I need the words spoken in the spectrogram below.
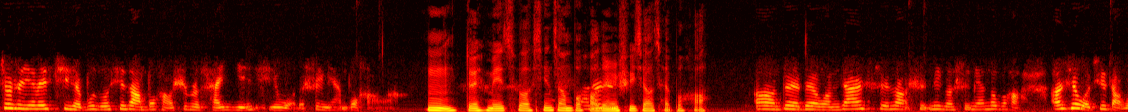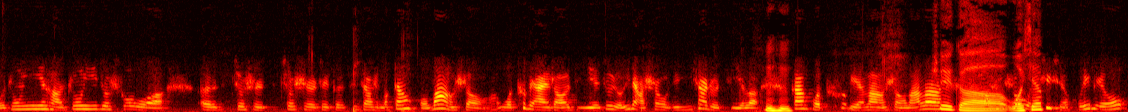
就是因为气血不足，心脏不好，是不是才引起我的睡眠不好啊？嗯，对，没错，心脏不好的人睡觉才不好。嗯，对对，我们家睡老是那个睡眠都不好，而且我去找过中医哈，中医就说我呃就是就是这个这叫什么肝火旺盛，我特别爱着急，就有一点事儿我就一下就急了，肝火特别旺盛。完了，这个我先气血回流。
